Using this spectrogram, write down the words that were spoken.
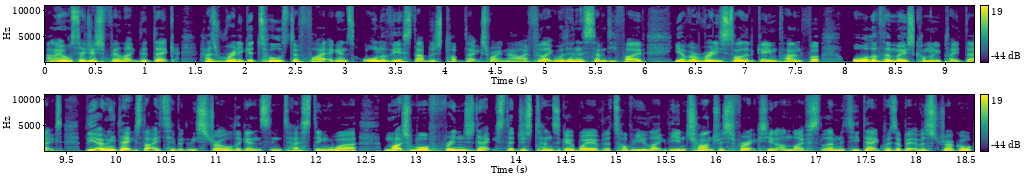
And I also just feel like the deck has really good tools to fight against all of the established top decks right now. I feel like within the 75, you have a really solid game plan for all of the most commonly played decks. The only decks that I typically struggled against in testing were much more fringe decks that just tend to go way over the top of you, like the Enchantress Phyrexian Unlife Solemnity deck was a bit of a struggle,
